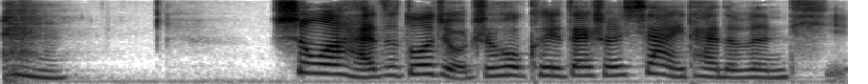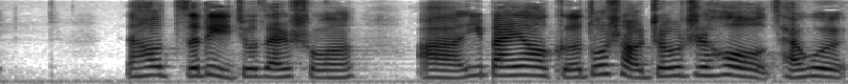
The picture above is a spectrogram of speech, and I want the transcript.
生完孩子多久之后可以再生下一胎的问题。然后子里就在说啊，一般要隔多少周之后才会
